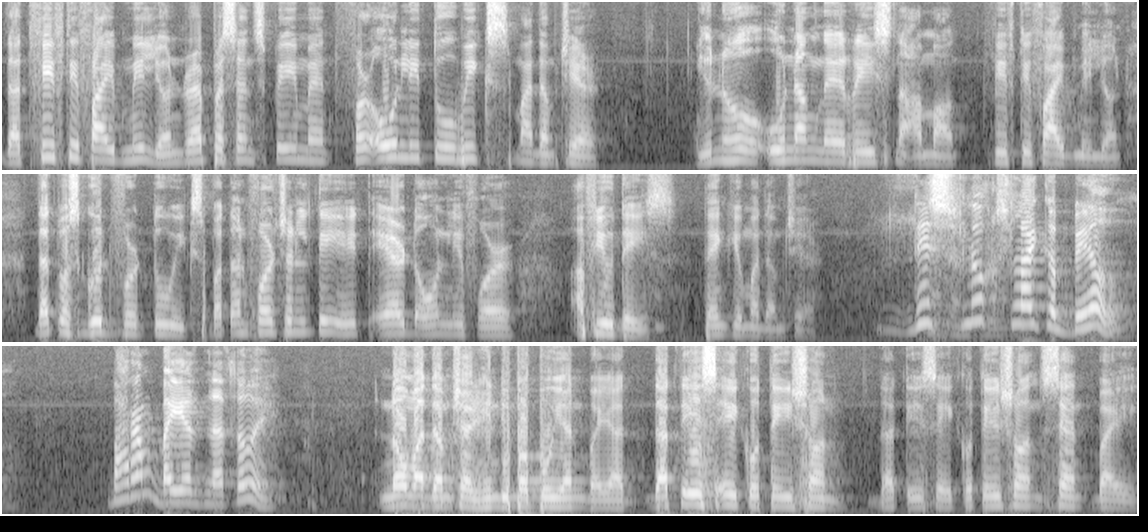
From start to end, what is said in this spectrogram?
that 55 million, represents payment for only two weeks, Madam Chair. Yun ho, unang na-raise na amount, 55 million. That was good for two weeks. But unfortunately, it aired only for a few days. Thank you, Madam Chair. This looks like a bill. Parang bayad na to eh. No, Madam Chair, hindi pa po yan bayad. That is a quotation. That is a quotation sent by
